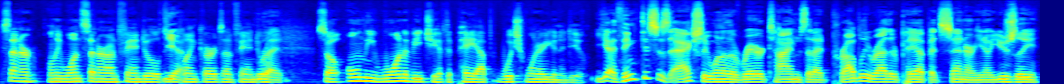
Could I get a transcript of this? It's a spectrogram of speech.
center, only one center on FanDuel, two Yeah. point guards on FanDuel. Right. So only one of each you have to pay up. Which one are you going to do? Yeah, I think this is actually one of the rare times that I'd probably rather pay up at center. You know, usually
